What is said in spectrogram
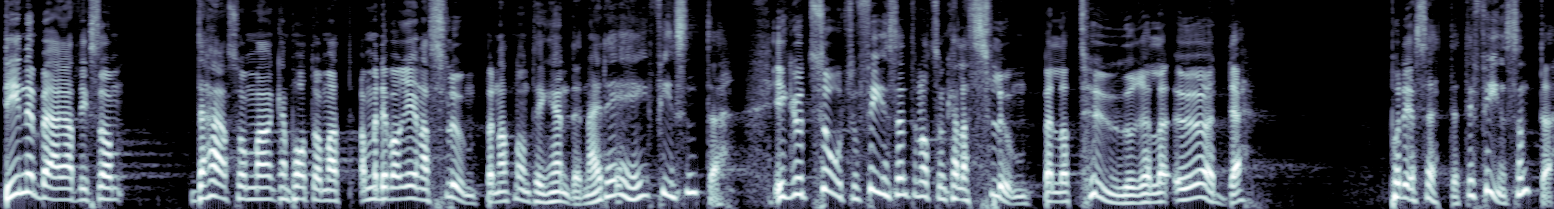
Det innebär att liksom, det här som man kan prata om att ja, men det var rena slumpen att någonting hände. Nej, det är, finns inte. I Guds ord så finns det inte något som kallas slump eller tur eller öde. På det sättet. Det finns inte.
